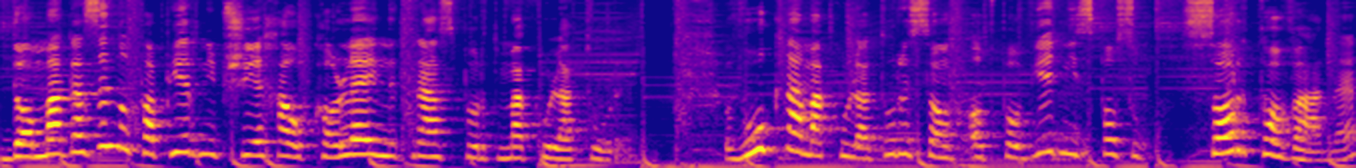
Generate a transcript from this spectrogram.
Do magazynu papierni przyjechał kolejny transport makulatury. Włókna makulatury są w odpowiedni sposób sortowane,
